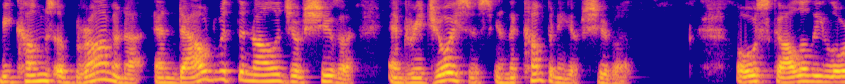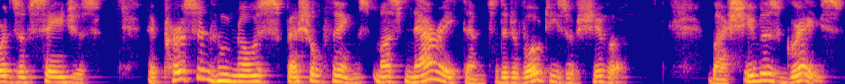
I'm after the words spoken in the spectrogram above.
becomes a Brahmana endowed with the knowledge of Shiva and rejoices in the company of Shiva. O scholarly lords of sages, a person who knows special things must narrate them to the devotees of Shiva. By Shiva's grace,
